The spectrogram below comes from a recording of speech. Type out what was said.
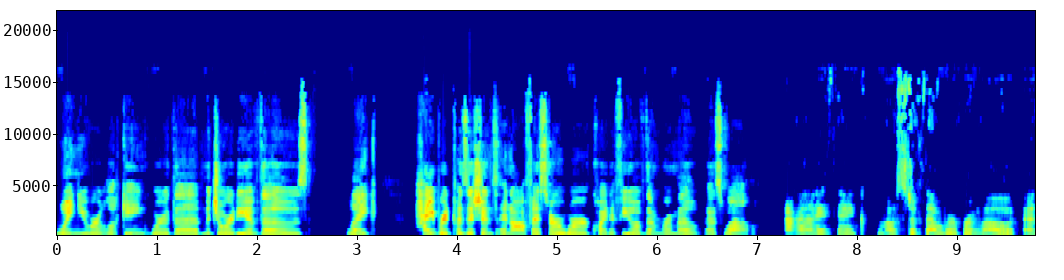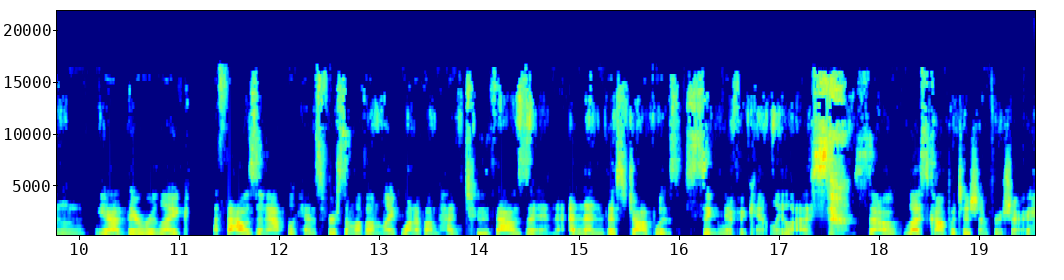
when you were looking, were the majority of those like hybrid positions in office or were quite a few of them remote as well? I think most of them were remote. And yeah, there were like a thousand applicants for some of them like one of them had 2000 and then this job was significantly less. So less competition for sure.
